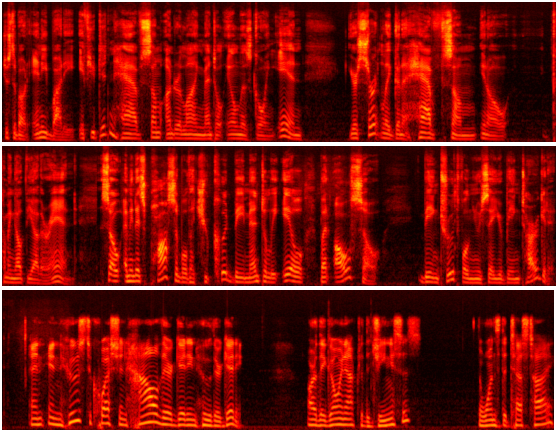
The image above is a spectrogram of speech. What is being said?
just about anybody. If you didn't have some underlying mental illness going in, you're certainly going to have some, you know, coming out the other end. So, I mean, it's possible that you could be mentally ill, but also being truthful and you say you're being targeted. And and who's to question how they're getting who they're getting? Are they going after the geniuses, the ones that test high,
